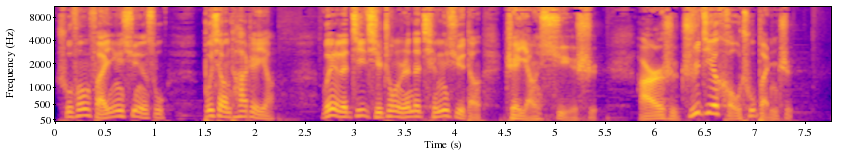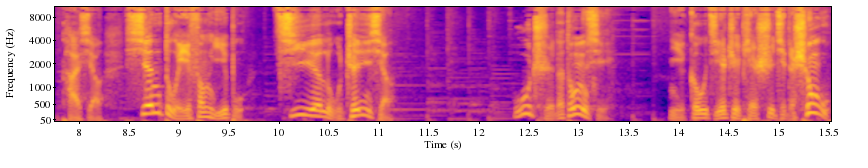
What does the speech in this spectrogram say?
楚风反应迅速，不像他这样为了激起众人的情绪等这样叙事，而是直接吼出本质。他想先对方一步，揭露真相。无耻的东西！你勾结这片世界的生物，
